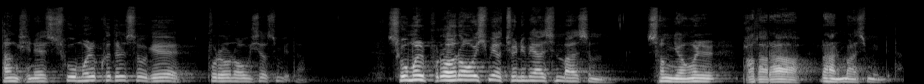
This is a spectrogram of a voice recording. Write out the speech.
당신의 숨을 그들 속에 불어넣으셨습니다. 숨을 불어넣으시며 주님이 하신 말씀, 성령을 받아라 라는 말씀입니다.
